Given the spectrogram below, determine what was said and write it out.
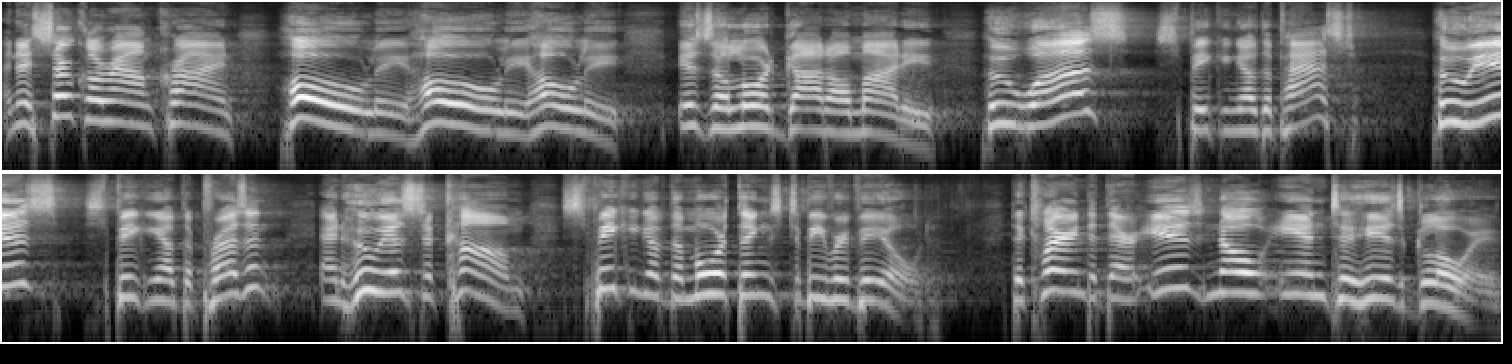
And they circle around crying, Holy, holy, holy is the Lord God Almighty, who was, speaking of the past, who is, speaking of the present, and who is to come, speaking of the more things to be revealed, declaring that there is no end to his glory.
